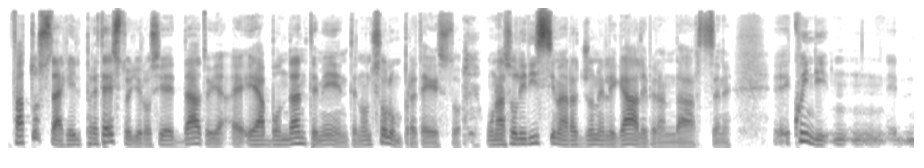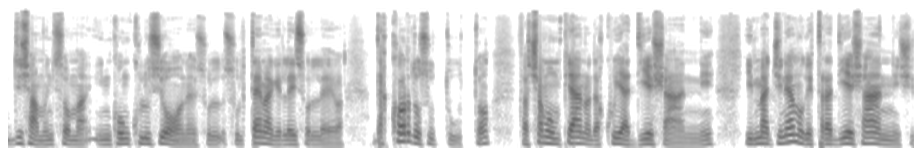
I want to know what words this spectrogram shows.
Fatto sta che il pretesto glielo si è dato e, abbondantemente, non solo un pretesto, una solidissima ragione legale per andarsene. E quindi, diciamo, insomma, in conclusione sul, sul tema che lei solleva, d'accordo su tutto, facciamo un piano da qui a dieci anni, immaginiamo che tra dieci anni ci,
